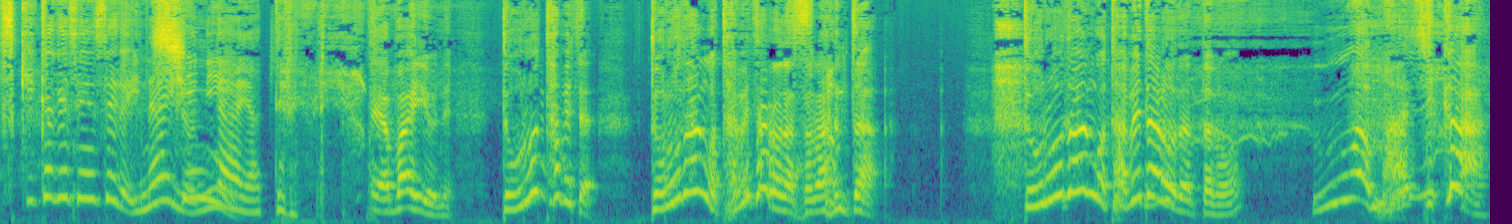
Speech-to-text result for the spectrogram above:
月影先生がいないのに？シンナーやってるより。やばいよね。泥食べた、泥団子食べたろうだったの？あんた。泥団子食べたろうだったの？うわ、マジか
